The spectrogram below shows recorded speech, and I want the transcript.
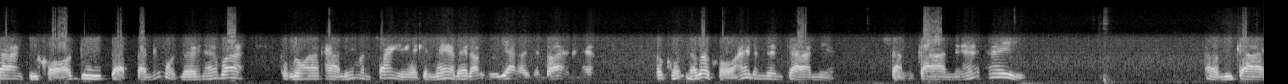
สร้าง คือขอดูแบบกันทั้งหมดเลยนะว่าตกลงอาคารนี้มันสร้างยังไงกันแน่ได้รับอนุญาตอะไรกันบ้างนะฮะแล้วก็แล้วก็ขอให้ดำเนินการเนี่ย สั่งการนะฮะให้มีการ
